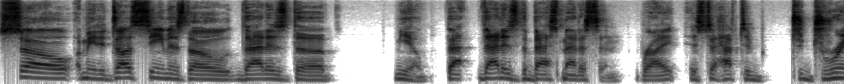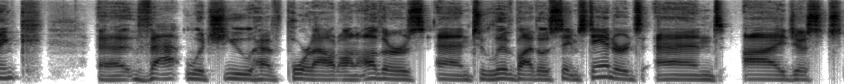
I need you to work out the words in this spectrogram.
So, I mean, it does seem as though that is the, you know, that that is the best medicine, right? Is to have to to drink uh, that which you have poured out on others and to live by those same standards. And I just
